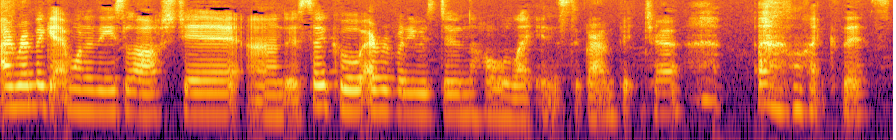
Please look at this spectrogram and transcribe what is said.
I remember getting one of these last year and it was so cool. Everybody was doing the whole like Instagram picture like this.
